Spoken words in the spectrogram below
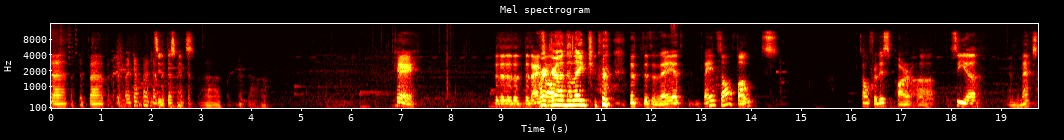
Let's see what this makes. Okay. The, the, the, the, that's We're all. drawing the link. the, the, the, that, that's all, folks. That's all for this part. Uh, see ya in the next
